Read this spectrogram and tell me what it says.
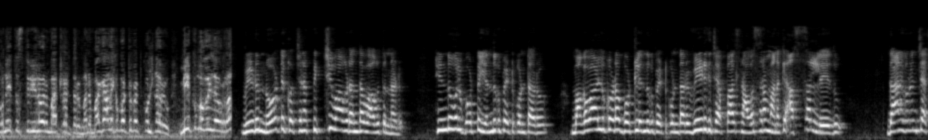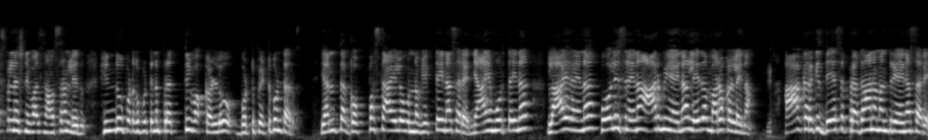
పునీత స్త్రీలు అని మాట్లాడతారు. మరి మగాళ్ళకి బొట్టు పెట్టుకుంటున్నారు. మీకు మొగుళ్ళు ఎవరు వీడు నోటికొచ్చిన పిచ్చి వాగుడంతా వాగుతున్నాడు. హిందువులు బొట్టు ఎందుకు పెట్టుకుంటారు? మగవాళ్ళు కూడా బొట్లు ఎందుకు పెట్టుకుంటారు? వీడికి చెప్పాల్సిన అవసరం మనకి అస్సలు లేదు. దాని గురించి ఎక్స్ప్లెనేషన్ ఇవ్వాల్సిన అవసరం లేదు. హిందూ పుట్టక పుట్టిన ప్రతి ఒక్కళ్ళు బొట్టు పెట్టుకుంటారు. ఎంత గొప్ప స్థాయిలో ఉన్న వ్యక్తి అయినా సరే న్యాయమూర్తి అయినా లాయర్ అయినా పోలీసులైనా ఆర్మీ అయినా లేదా మరొకళ్ళైనా ఆఖరికి దేశ ప్రధానమంత్రి అయినా సరే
